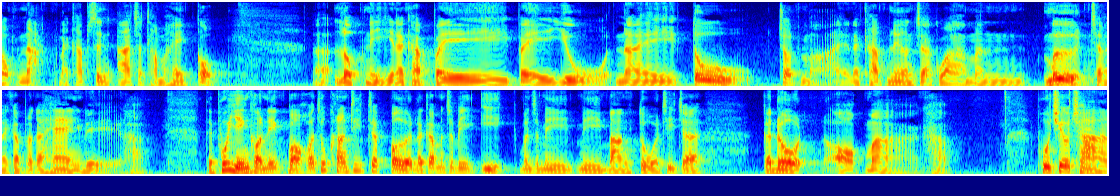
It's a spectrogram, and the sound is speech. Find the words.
ตกหนักนะครับ ซึ่งอาจจะทำให้กบหลบหนีนะครับไปไปอยู่ในตู้จดหมายนะครับ เนื่องจากว่ามันมืดใช่ไหมครับ แล้วก็แห้งเดยครับ แต่ผู้หญิงคนนี้บอกว่าทุกครั้งที่จะเปิดนะครับมันจะมีอีก มันจะมีมีบางตัวที่จะกระโดดออกมาครับ ผู้เชี่ยวชาญ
